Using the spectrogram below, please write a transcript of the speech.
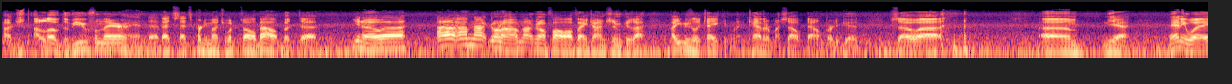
I just I love the view from there, and uh, that's that's pretty much what it's all about. But uh, you know, uh, I, am not gonna I'm not gonna fall off anytime soon because I I usually take and tether myself down pretty good. So uh, um, yeah. Anyway,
